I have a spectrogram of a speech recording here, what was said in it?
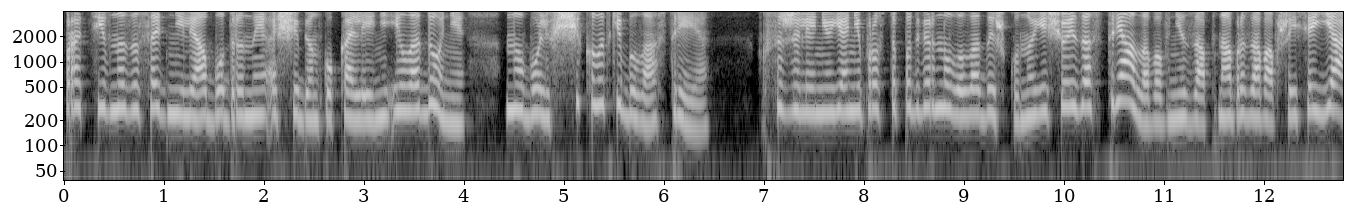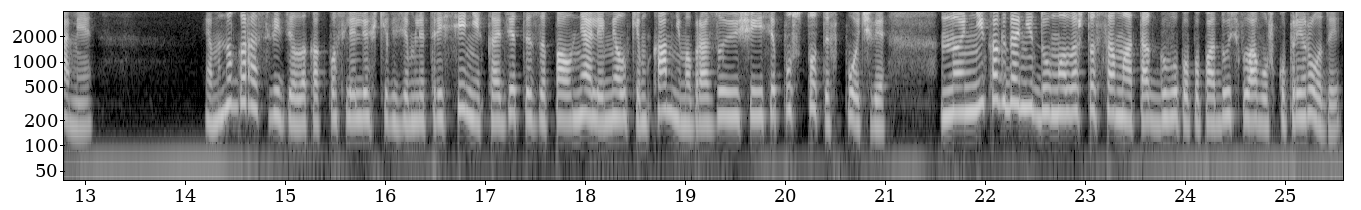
Противно засаднили ободранные о щебенку колени и ладони, но боль в щиколотке была острее. К сожалению, я не просто подвернула лодыжку, но еще и застряла во внезапно образовавшейся яме. Я много раз видела, как после легких землетрясений кадеты заполняли мелким камнем образующиеся пустоты в почве, но никогда не думала, что сама так глупо попадусь в ловушку природы.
